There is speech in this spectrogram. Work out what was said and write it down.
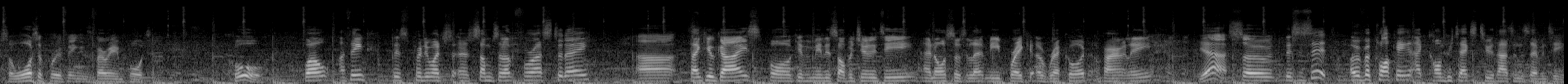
So waterproofing is very important. Cool. Well, I think this pretty much uh, sums it up for us today. Uh, thank you guys for giving me this opportunity and also to let me break a record, apparently. Yeah, so this is it. Overclocking at Computex 2017.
